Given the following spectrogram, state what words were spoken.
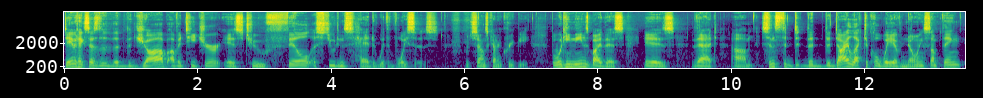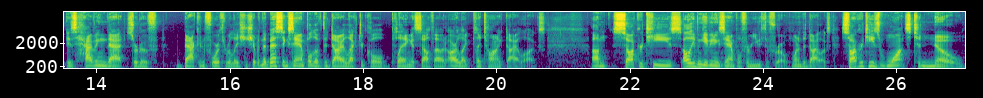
David Hicks says the, the, the job of a teacher is to fill a student's head with voices, which sounds kind of creepy. But what he means by this is that um, since the, the, the dialectical way of knowing something is having that sort of back and forth relationship, and the best example of the dialectical playing itself out are like Platonic dialogues. Um, Socrates, I'll even give you an example from Euthyphro, one of the dialogues. Socrates wants to know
